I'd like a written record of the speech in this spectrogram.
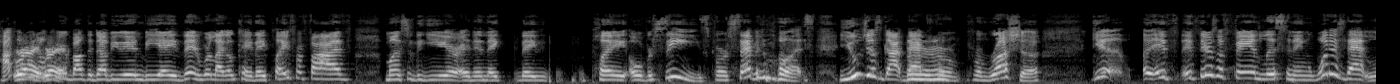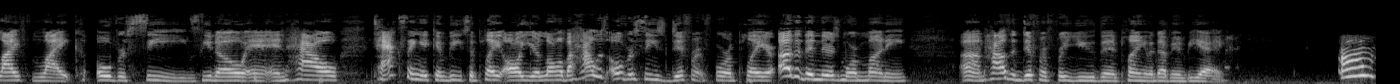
how come we don't right. hear about the WNBA then? We're like, okay, they play for five months of the year and then they, they play overseas for seven months. You just got back Mm-hmm. from, from Russia. If, if there's a fan listening, what is that life like overseas, you know, and, and how taxing it can be to play all year long, but how is overseas different for a player other than there's more money? Um, how's it different for you than playing in the WNBA? Um,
